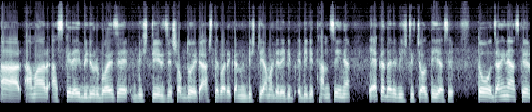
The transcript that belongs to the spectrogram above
আর আমার আজকের এই ভিডিওর বয়সে বৃষ্টির যে শব্দ, এটা আসতে পারে, কারণ বৃষ্টি আমাদের এদিকে- থামছেই না। একাধারে বৃষ্টি চলতেই আছে। তো জানি না আজকের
